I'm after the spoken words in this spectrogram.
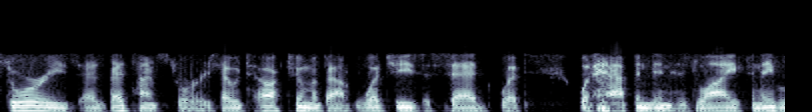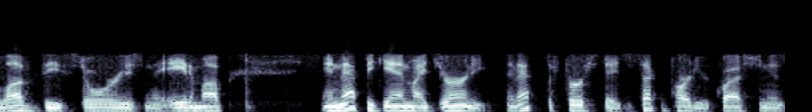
stories as bedtime stories. I would talk to them about what Jesus said, what what happened in his life, and they loved these stories and they ate them up. And that began my journey. And that's the first stage. The second part of your question is,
